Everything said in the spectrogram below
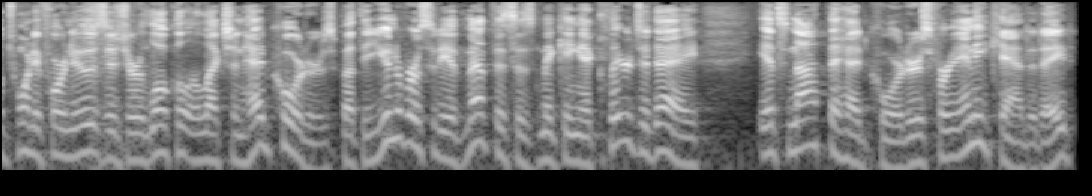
Local 24 News is your local election headquarters, but the University of Memphis is making it clear today it's not the headquarters for any candidate,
